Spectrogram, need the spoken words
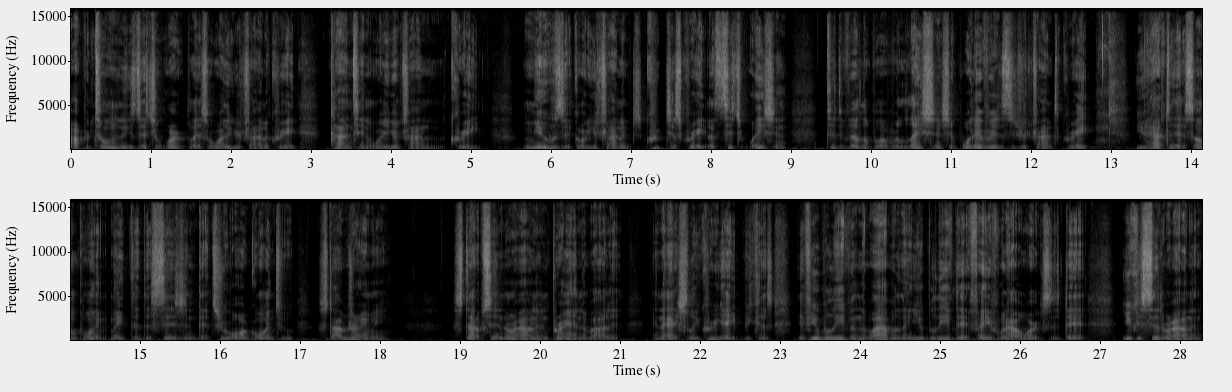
opportunities at your workplace or whether you're trying to create content, whether you're trying to create music or you're trying to just create a situation to develop a relationship, whatever it is you're trying to create, you have to at some point make the decision that you are going to stop dreaming, stop sitting around and praying about it, and actually create. Because if you believe in the Bible, then you believe that faith without works is dead. You can sit around and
